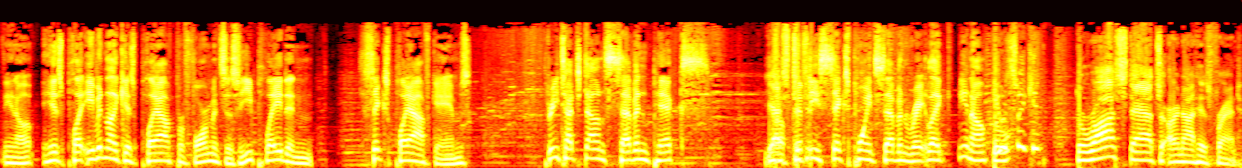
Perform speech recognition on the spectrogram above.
you know, his play, even like his playoff performances, he played in six playoff games, three touchdowns, seven picks, Yes, yes, 56.7 rate. Like, you know, he was like, The raw stats are not his friend.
